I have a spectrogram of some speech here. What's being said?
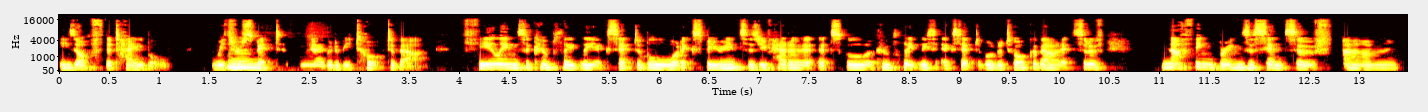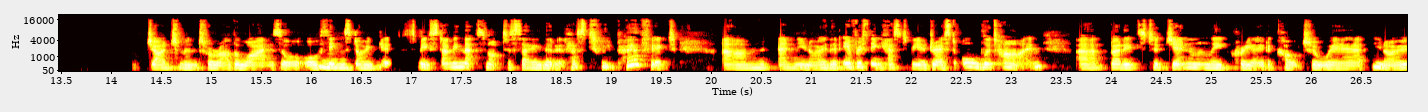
is off the table with mm. respect to being able to be talked about. Feelings are completely acceptable. What experiences you've had a, at school are completely acceptable to talk about. It's sort of nothing brings a sense of um, judgment or otherwise, or, or mm. things don't get dismissed. I mean, that's not to say that it has to be perfect, um, and you know that everything has to be addressed all the time. Uh, but it's to genuinely create a culture where you know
